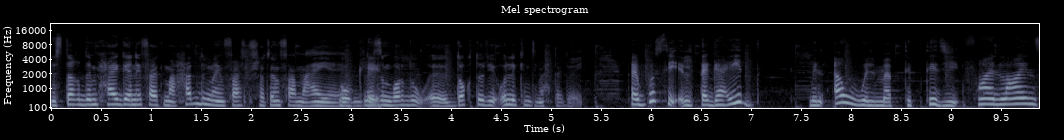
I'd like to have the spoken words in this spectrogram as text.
نستخدم حاجة نفعت مع حد ما ينفعش مش هتنفع معايا. يعني okay. لازم برضو آه، الدكتور يقول لك انت محتاجة إيه. طيب بصي التجاعيد من أول ما بتبتدي fine lines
